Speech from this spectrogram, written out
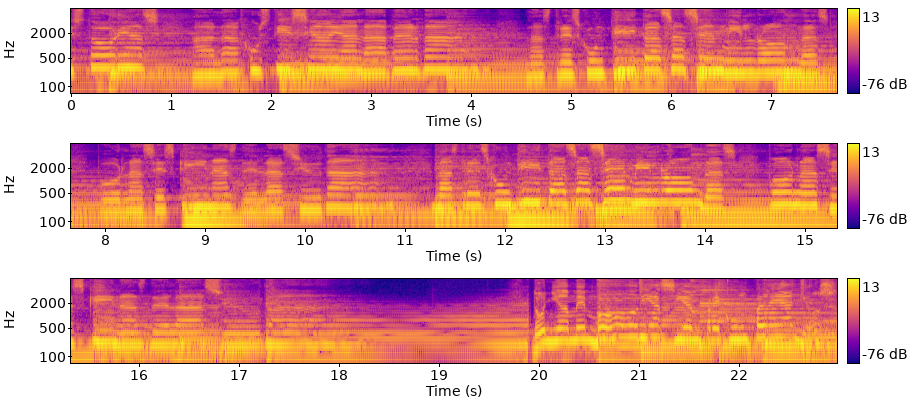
historias a la justicia y a la verdad. Las tres juntitas hacen mil rondas por las esquinas de la ciudad. Las tres juntitas hacen mil rondas por las esquinas de la ciudad. Doña Memoria siempre cumple años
